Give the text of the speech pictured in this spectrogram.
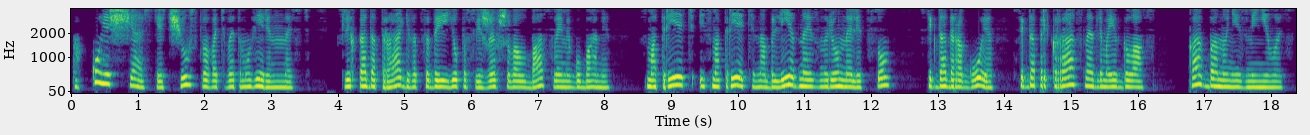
Какое счастье чувствовать в этом уверенность, слегка дотрагиваться до ее посвежевшего лба своими губами, смотреть и смотреть на бледное изнуренное лицо, всегда дорогое, всегда прекрасное для моих глаз, как бы оно ни изменилось.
